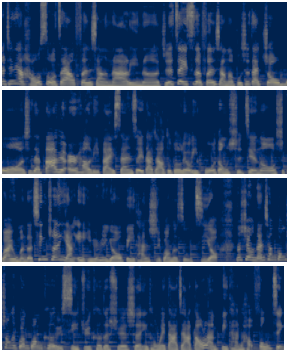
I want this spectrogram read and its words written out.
那今天的好所在要分享哪里呢？只是这一次的分享呢，不是在周末，是在八月二号礼拜三，所以大家要多多留意活动时间哦。是关于我们的青春洋溢一日游碧潭时光的足迹哦。那是由南强工商的观光科与戏剧科的学生一同为大家导览碧潭的好风景。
